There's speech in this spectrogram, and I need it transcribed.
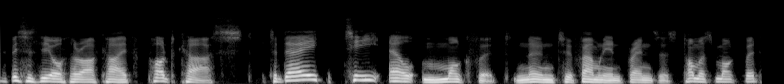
This is the Author Archive podcast. Today, T.L. Mogford, known to family and friends as Thomas Mogford.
